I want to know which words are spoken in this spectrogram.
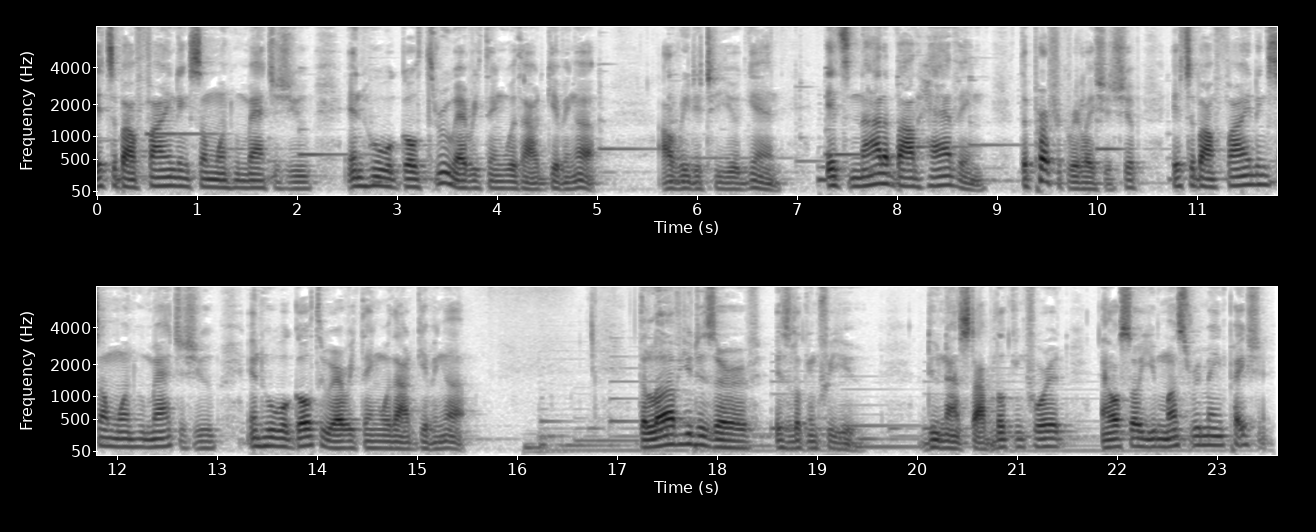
It's about finding someone who matches you and who will go through everything without giving up. I'll read it to you again. It's not about having the perfect relationship. It's about finding someone who matches you and who will go through everything without giving up. The love you deserve is looking for you. Do not stop looking for it. Also, you must remain patient.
